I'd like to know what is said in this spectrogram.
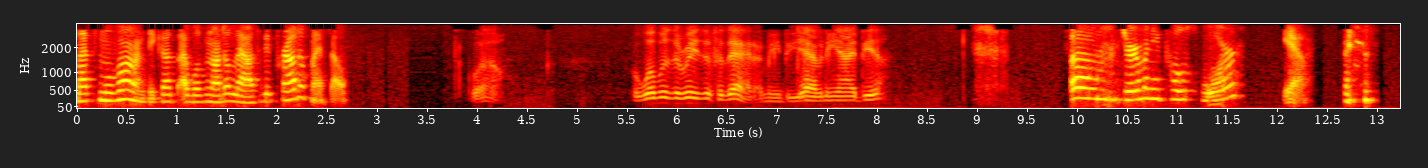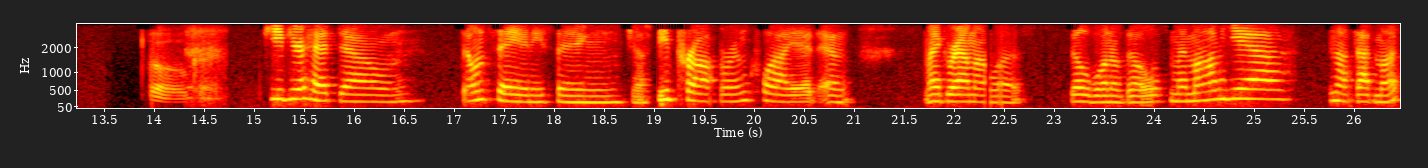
let's move on, because I was not allowed to be proud of myself. Wow. Well, what was the reason for that? I mean, do you have any idea? Uh, Germany post-war? Yeah. oh, okay. Keep your head down. Don't say anything. Just be proper and quiet. And my grandma was still one of those. My mom, yeah, not that much.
